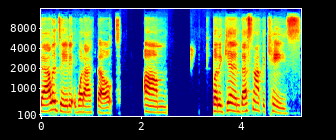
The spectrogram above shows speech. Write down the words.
validated what I felt. Um, but again, that's not the case.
